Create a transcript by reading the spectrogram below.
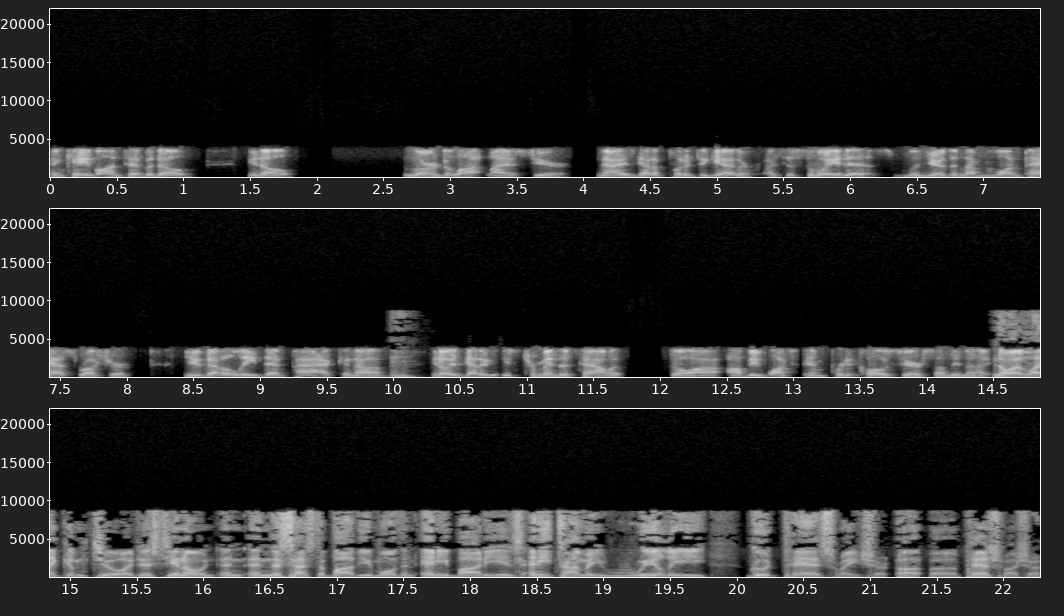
And Kayvon Thibodeaux, you know, learned a lot last year. Now he's got to put it together. That's just the way it is. When you're the number one pass rusher, you got to lead that pack. And uh, Mm. you know, he's got a he's tremendous talent. So I, I'll be watching him pretty close here Sunday night. No, I like him too. I just, you know, and, and this has to bother you more than anybody is anytime a really good pass rusher, uh, uh, pass rusher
